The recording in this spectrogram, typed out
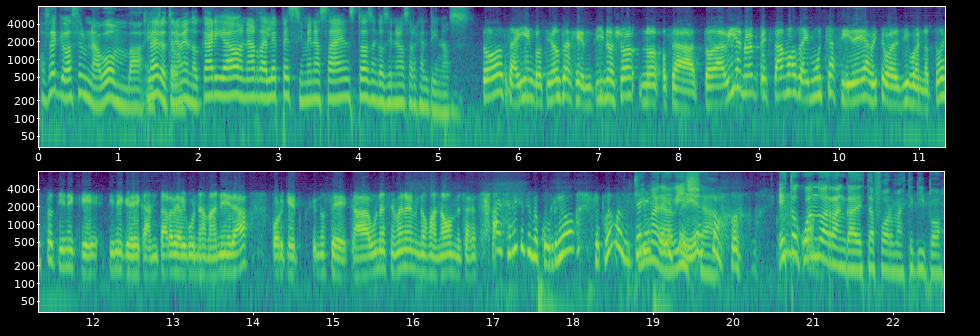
O sea que va a ser una bomba. Claro, esto. tremendo. Cari Gao, Narda Lépez, Ximena Sáenz, todas en Cocineros Argentinos. Todos ahí en Cocineros Argentinos, yo no, o sea, todavía no empezamos, hay muchas ideas, viste, vos decís, bueno, todo esto tiene que, tiene que decantar de alguna manera, porque, no sé, cada una semana nos mandamos mensajes, ah, ¿sabés qué se me ocurrió? Que podemos hacer Qué esto, esto y maravilla. esto?". ¿Esto cuándo arranca de esta forma, este equipo?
